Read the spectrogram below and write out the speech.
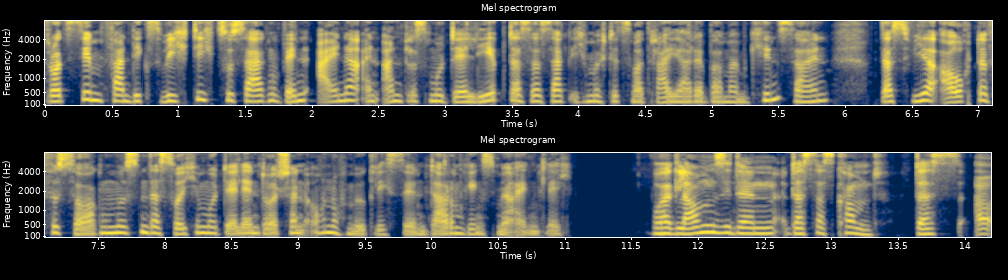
Trotzdem fand ich es wichtig zu sagen, wenn einer ein anderes Modell lebt, dass er sagt, ich möchte jetzt mal drei Jahre bei meinem Kind sein, dass wir auch dafür sorgen müssen, dass solche Modelle in Deutschland auch noch möglich sind. Darum ging es mir eigentlich. Woher glauben Sie denn, dass das kommt? Dass äh,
